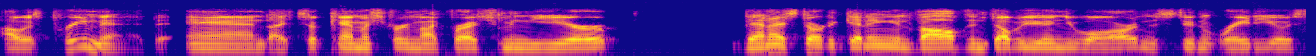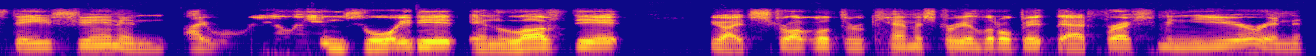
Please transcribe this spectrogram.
I was pre med and I took chemistry my freshman year. Then I started getting involved in WNUR and the student radio station, and I really enjoyed it and loved it. You know, I'd struggled through chemistry a little bit that freshman year, and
